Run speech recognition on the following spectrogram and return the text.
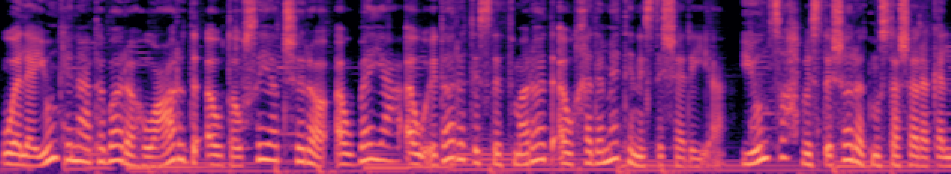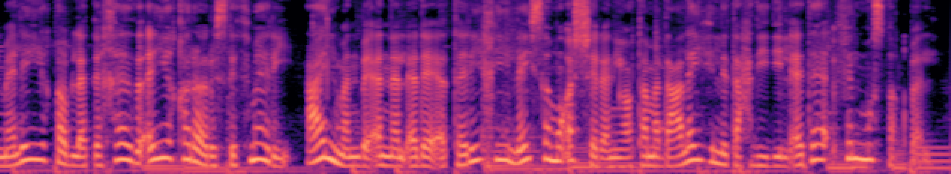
ولا يمكن اعتباره عرض أو توصية شراء أو بيع أو إدارة استثمارات أو خدمات استشارية. ينصح باستشارة مستشارك المالي قبل اتخاذ أي قرار استثماري علما بأن الأداء التاريخي ليس مؤشرا يعتمد عليه لتحديد الأداء في المستقبل.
